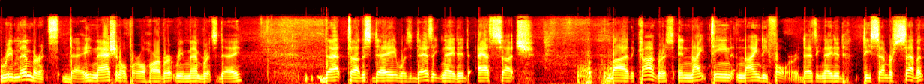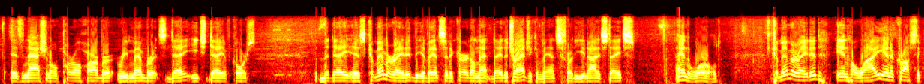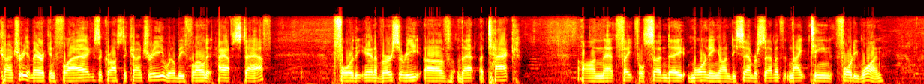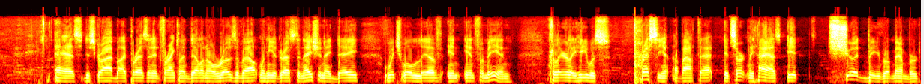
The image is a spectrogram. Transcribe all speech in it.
Remembrance Day, National Pearl Harbor Remembrance Day. That uh, this day was designated as such by the Congress in 1994, designated December 7th is National Pearl Harbor Remembrance Day. Each day, of course, the day is commemorated, the events that occurred on that day, the tragic events for the United States and the world. Commemorated in Hawaii and across the country. American flags across the country will be flown at half staff for the anniversary of that attack on that fateful Sunday morning on December 7th, 1941, as described by President Franklin Delano Roosevelt when he addressed the nation, a day which will live in infamy. And clearly he was prescient about that. It certainly has. It should be remembered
